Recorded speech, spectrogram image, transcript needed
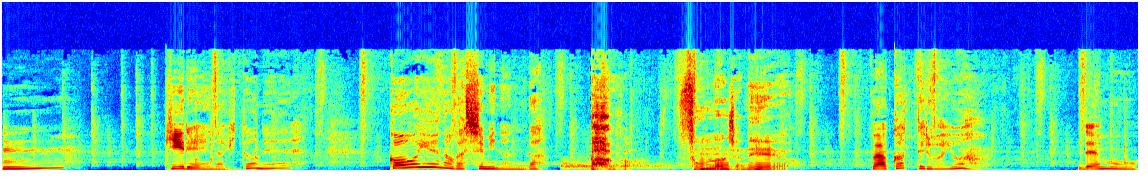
うーん。綺麗な人ね。こういうのが趣味なんだ。バカ。そんなんじゃねえよ分かってるわよ。でも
